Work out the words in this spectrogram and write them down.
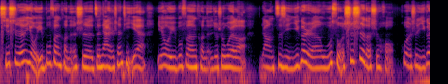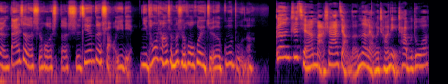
其实有一部分可能是增加人生体验，也有一部分可能就是为了让自己一个人无所事事的时候，或者是一个人待着的时候的时间更少一点。你通常什么时候会觉得孤独呢？跟之前玛莎讲的那两个场景差不多，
